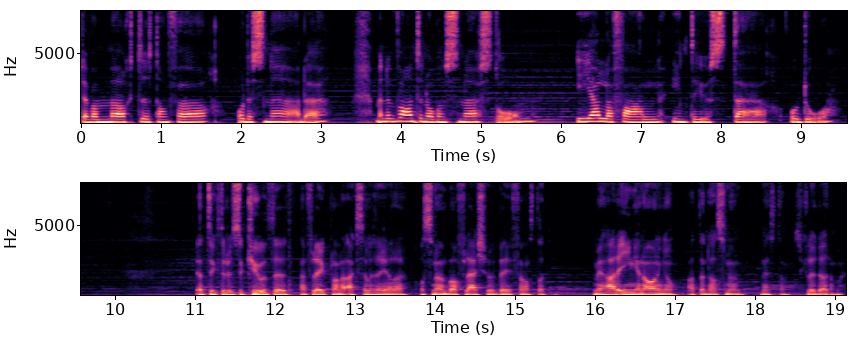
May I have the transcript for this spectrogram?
Det var mörkt utanför och det snöade. Men det var inte någon snöstorm. I alla fall inte just där och då. Jag tyckte det såg coolt ut när flygplanet accelererade och snön bara flashade förbi fönstret. Men jag hade ingen aning om att den där snön nästan skulle döda mig.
